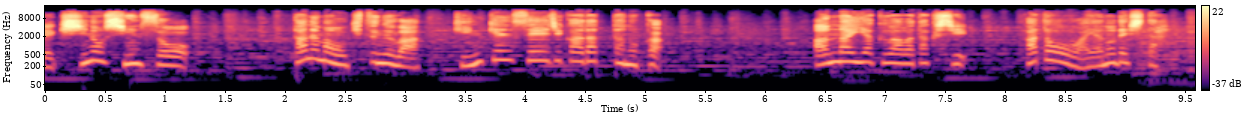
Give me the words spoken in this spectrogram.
歴史の真相田沼意次は金権政治家だったのか案内役は私加藤綾乃でした。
